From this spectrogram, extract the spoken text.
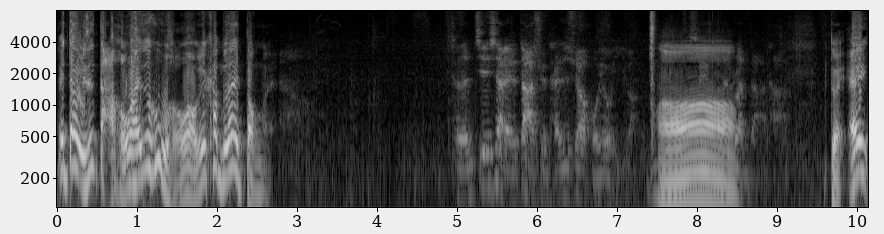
哎，到底是打猴还是护猴啊？我就看不太懂哎。可能接下来的大选还是需要侯友谊吧。哦，乱打他。对，哎，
